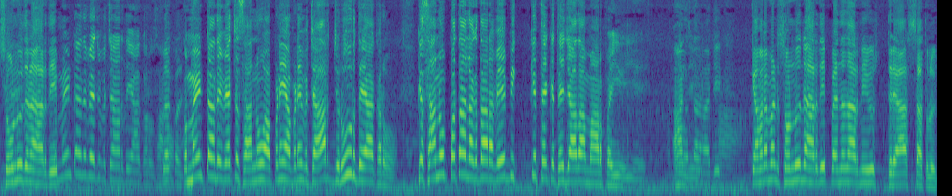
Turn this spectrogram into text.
ਸੋਨੂ ਦੇ ਨਾਲ ਹਰਦੀਪ। ਕਮੈਂਟਾਂ ਦੇ ਵਿੱਚ ਵਿਚਾਰ ਦਿਆ ਕਰੋ ਬਿਲਕੁਲ। ਸਾਨੂੰ ਕਮੈਂਟਾਂ ਦੇ ਵਿੱਚ ਸਾਨੂੰ ਆਪਣੇ ਆਪਣੇ ਵਿਚਾਰ ਜ਼ਰੂਰ ਦਿਆ ਕਰੋ ਕਿ ਸਾਨੂੰ ਪਤਾ ਲੱਗਦਾ ਰਵੇ ਵੀ ਕਿੱਥੇ ਕਿੱਥੇ ਜ਼ਿਆਦਾ ਮਾਰ ਪਈ ਹੋਈ ਹੈ ਹਾਂਜੀ। ਧੰਨਵਾਦ ਜੀ। ਕੈਮਰਾਮੈਨ ਸੋਨੂ ਦੇ ਨਾਲ ਹਰਦੀਪ ਪੈਨਨਾਰ ਨਿਊਜ਼ ਦਰਿਆ ਸਤਲੁਜ।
